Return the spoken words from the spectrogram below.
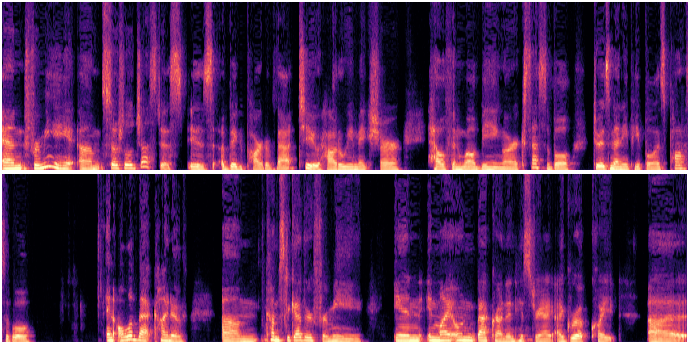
And for me um, social justice is a big part of that too. How do we make sure health and well-being are accessible to as many people as possible? And all of that kind of um, comes together for me in in my own background in history. I, I grew up quite uh,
